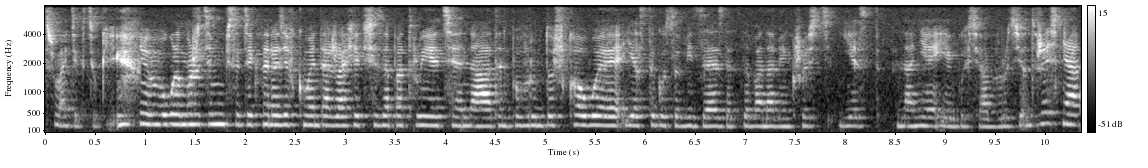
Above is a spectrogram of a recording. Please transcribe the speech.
Trzymajcie kciuki. Nie wiem, w ogóle możecie mi pisać jak na razie w komentarzach, jak się zapatrujecie na ten powrót do szkoły. Ja z tego co widzę, zdecydowana większość jest na nie i jakby chciała wrócić od września.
